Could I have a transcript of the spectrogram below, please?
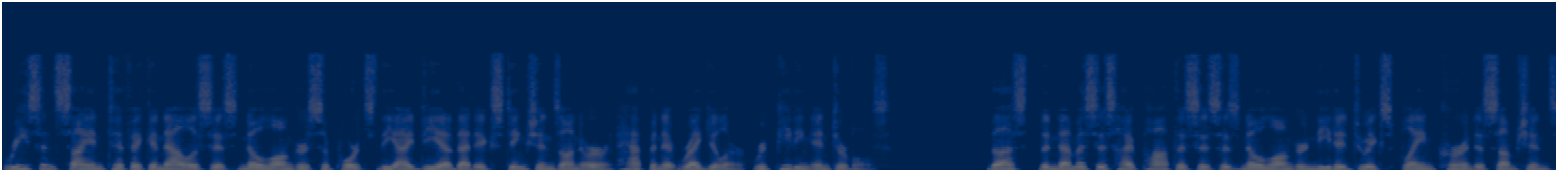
Recent scientific analysis no longer supports the idea that extinctions on Earth happen at regular, repeating intervals. Thus, the Nemesis hypothesis is no longer needed to explain current assumptions.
